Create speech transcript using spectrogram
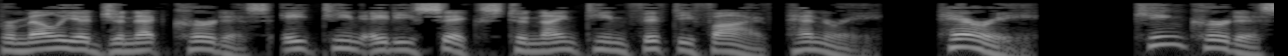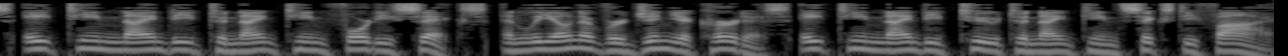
Parmelia Jeanette Curtis (1886–1955), Henry Harry King Curtis (1890–1946), and Leona Virginia Curtis (1892–1965).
